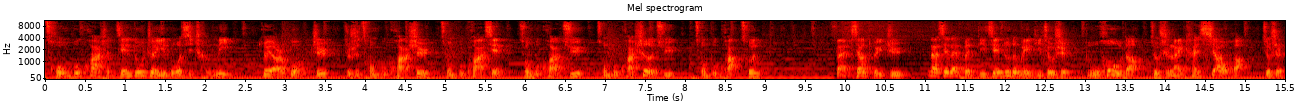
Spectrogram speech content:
从不跨省监督这一逻辑成立，推而广之，就是从不跨市、从不跨县、从不跨区、从不跨社区、从不跨村。反向推之，那些来本地监督的媒体就是不厚道，就是来看笑话，就是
